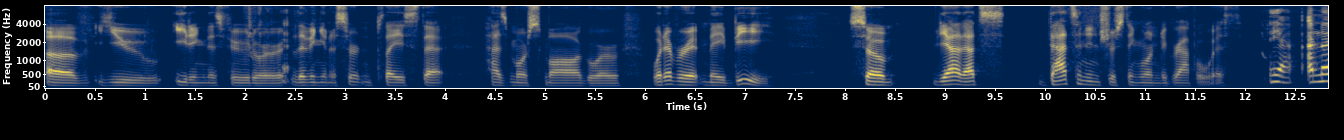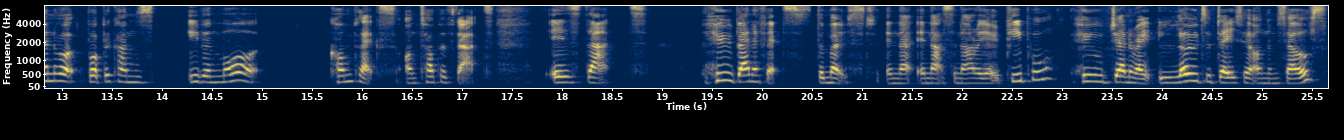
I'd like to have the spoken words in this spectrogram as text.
of you eating this food or living in a certain place that has more smog or whatever it may be. So, yeah, that's that's an interesting one to grapple with. Yeah, and then what what becomes even more complex on top of that is that who benefits the most in that in that scenario? People who generate loads of data on themselves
